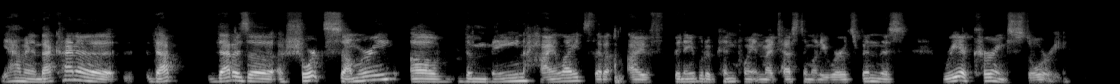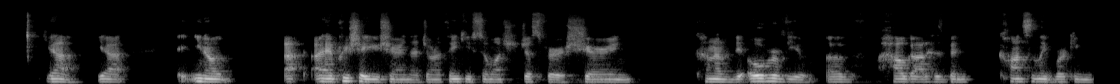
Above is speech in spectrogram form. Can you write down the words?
yeah man that kind of that that is a, a short summary of the main highlights that i've been able to pinpoint in my testimony where it's been this reoccurring story Yeah, yeah. You know, I, I appreciate you sharing that, Jonah. Thank you so much just for sharing kind of the overview of how God has been constantly working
